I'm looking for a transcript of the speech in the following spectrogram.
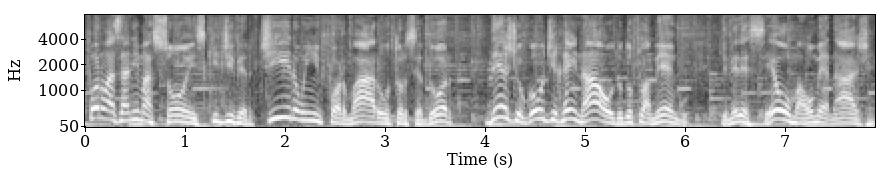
foram as animações que divertiram e informaram o torcedor desde o gol de Reinaldo do Flamengo, que mereceu uma homenagem.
